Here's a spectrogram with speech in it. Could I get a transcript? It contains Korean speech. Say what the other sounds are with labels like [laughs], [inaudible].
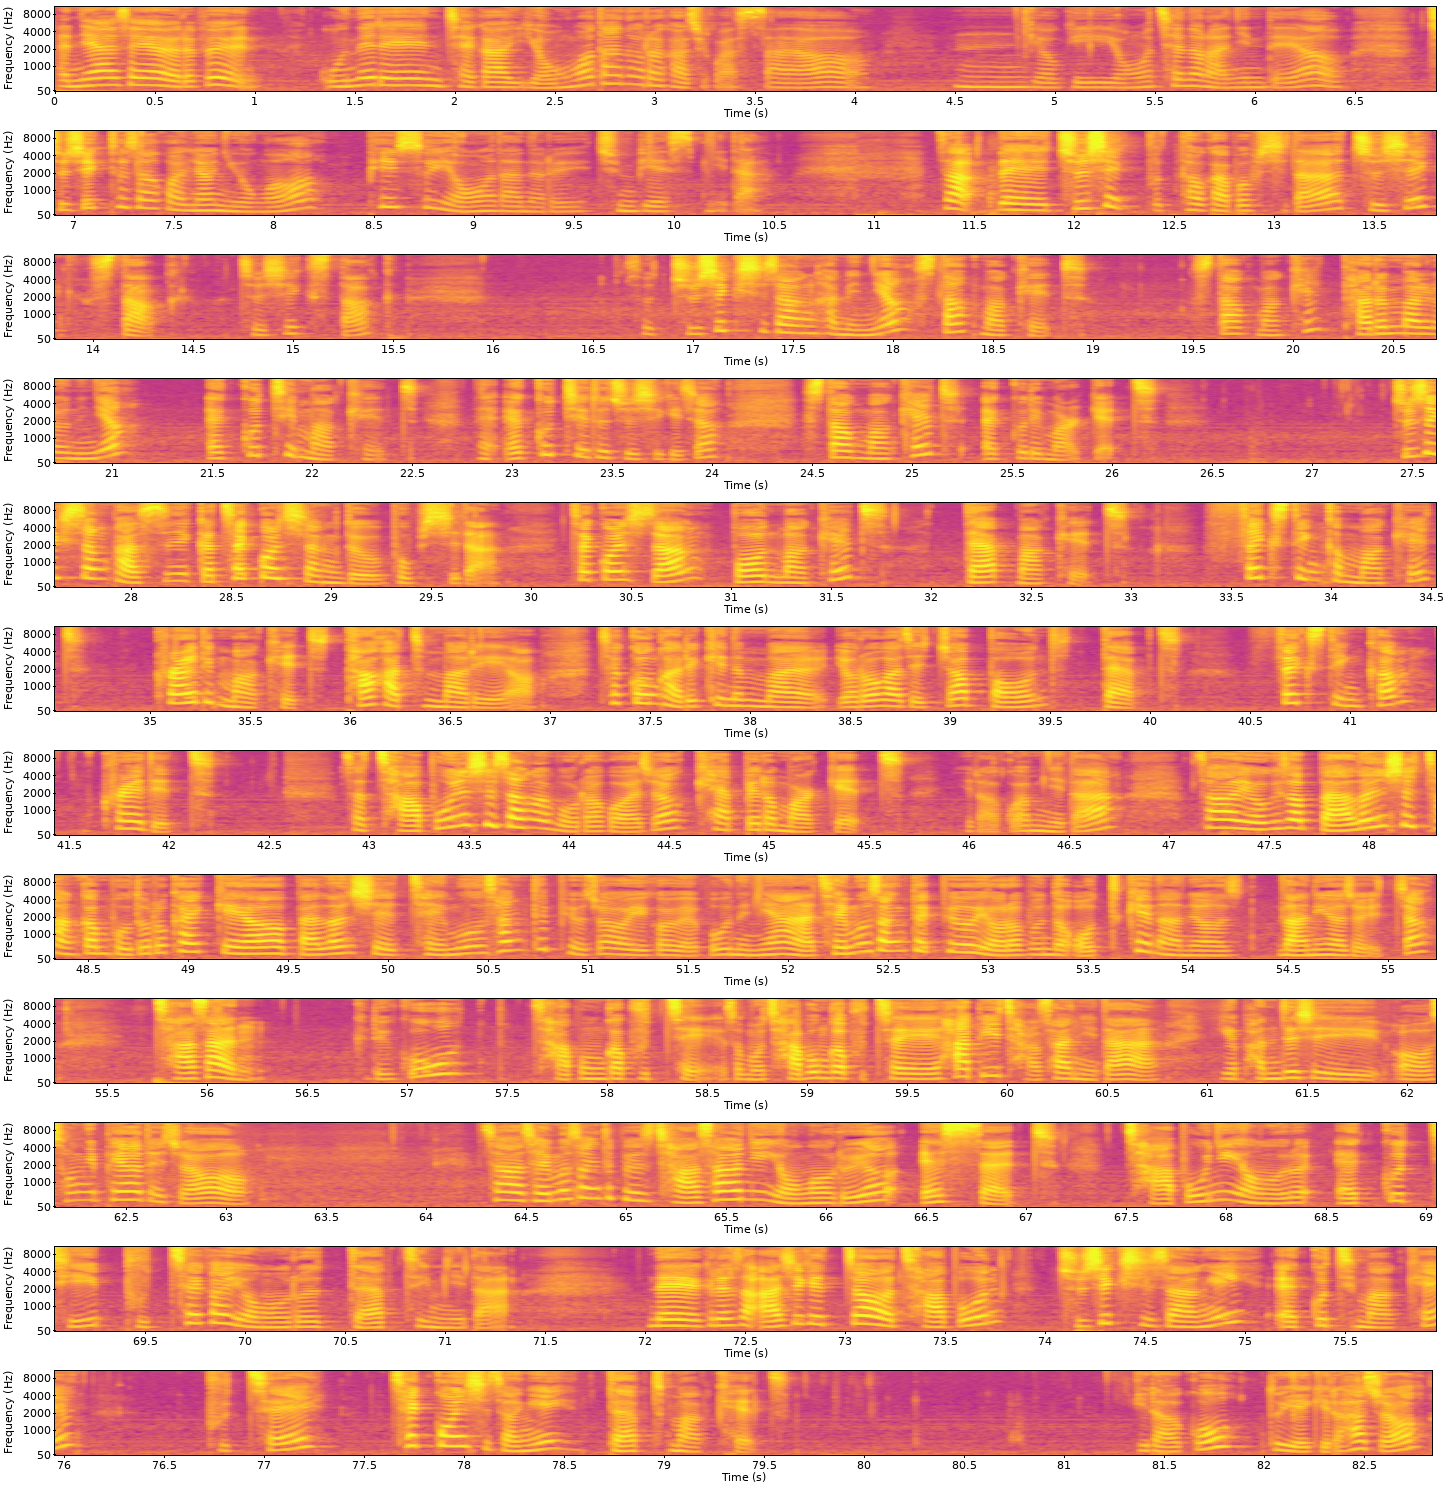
안녕하세요, 여러분. 오늘은 제가 영어 단어를 가지고 왔어요. 음, 여기 영어 채널 아닌데요. 주식 투자 관련 용어, 필수 영어 단어를 준비했습니다. 자, 네, 주식부터 가봅시다. 주식, stock. 주식, stock. 주식 시장 하면요, stock market. stock market. 다른 말로는요, equity market. 네, equity도 주식이죠. stock market, equity market. 주식시장 봤으니까 채권시장도 봅시다. 채권시장, bond market, debt market, fixed income market, credit market 다 같은 말이에요. 채권 가리키는 말 여러 가지 있죠. bond, debt, fixed income, credit. 자, 자본시장을 뭐라고 하죠? capital market. 이라고 합니다. 자, 여기서 밸런스 잠깐 보도록 할게요. 밸런스 재무 상태표죠. 이걸 왜 보느냐? 재무 상태표 여러분들 어떻게 나뉘어 나뉘어져 있죠? 자산, 그리고 자본과 부채. 그래서 뭐 자본과 부채의 합이 자산이다. 이게 반드시 어, 성립해야 되죠. 자, 재무 상태표에서 자산이 영어로요. asset. 자본이 영어로 equity, 부채가 영어로 debt입니다. 네, 그래서 아시겠죠? 자본, 주식 시장이 equity market, 부채, 채권 시장이 debt market. 이라고 또 얘기를 하죠.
